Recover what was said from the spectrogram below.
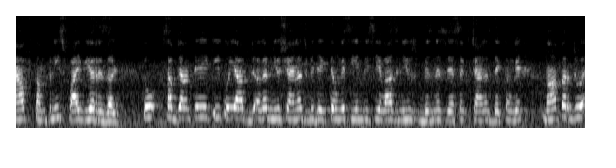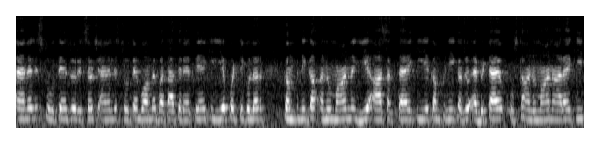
of companies five year result तो सब जानते हैं कि कोई आप अगर न्यूज़ चैनल्स भी देखते होंगे सी एन बी सी आवाज़ न्यूज़ बिज़नेस जैसे चैनल्स देखते होंगे, वहाँ पर जो एनालिस्ट होते हैं, जो रिसर्च एनालिस्ट होते हैं, वो हमें बताते रहते हैं कि ये पर्टिकुलर कंपनी का अनुमान ये आ सकता है कि ये कंपनी का जो एबिटा है, उसका अनुमान आ रहा है कि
